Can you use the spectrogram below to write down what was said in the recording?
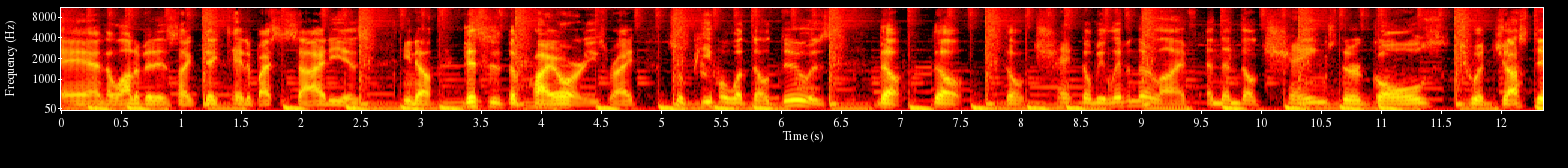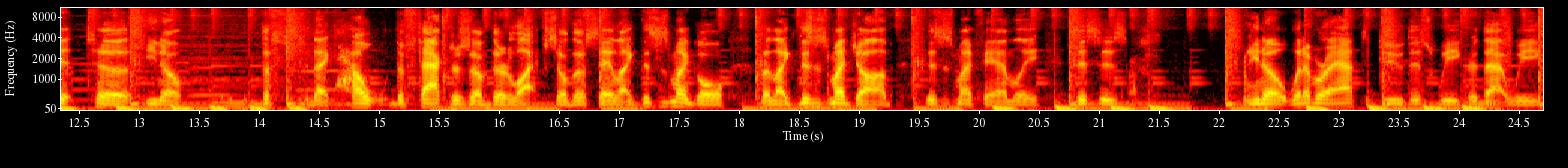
and a lot of it is like dictated by society. Is you know this is the priorities, right? So people, what they'll do is they'll they'll they'll change they'll be living their life and then they'll change their goals to adjust it to you know the like how the factors of their life. So they'll say like this is my goal but like this is my job this is my family this is you know whatever i have to do this week or that week.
